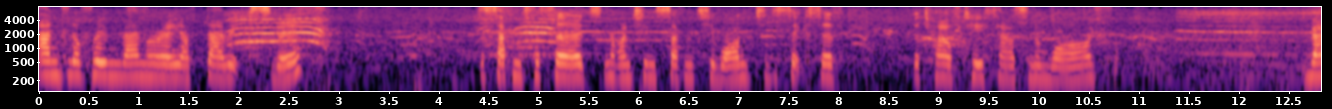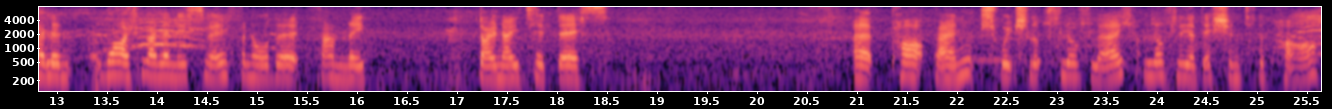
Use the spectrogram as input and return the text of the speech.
And loving memory of Derek Smith. The 7th of 3rd 1971 to the 6th of the 12th 2001 Melon, wife Melanie Smith and all the family donated this uh, park bench which looks lovely lovely addition to the park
